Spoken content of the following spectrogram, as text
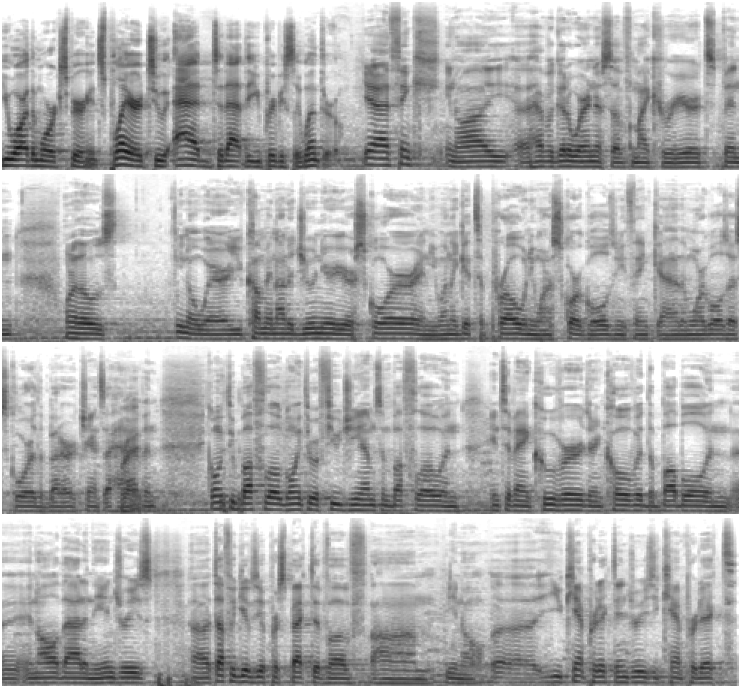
you are the more experienced player to add to that that you previously went through. Yeah, I think, you know, I uh, have a good awareness of my career. It's been one of those you know, where you come in out of junior, you're a scorer, and you want to get to pro, and you want to score goals, and you think uh, the more goals I score, the better chance I have. Right. And going through Buffalo, going through a few GMs in Buffalo, and into Vancouver during COVID, the bubble, and uh, and all that, and the injuries, uh, definitely gives you a perspective of, um, you know, uh, you can't predict injuries, you can't predict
